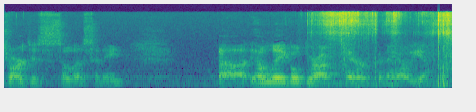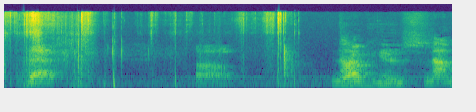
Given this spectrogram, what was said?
charges soliciting, uh, illegal drug paraphernalia, theft, uh, Not drug use. not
